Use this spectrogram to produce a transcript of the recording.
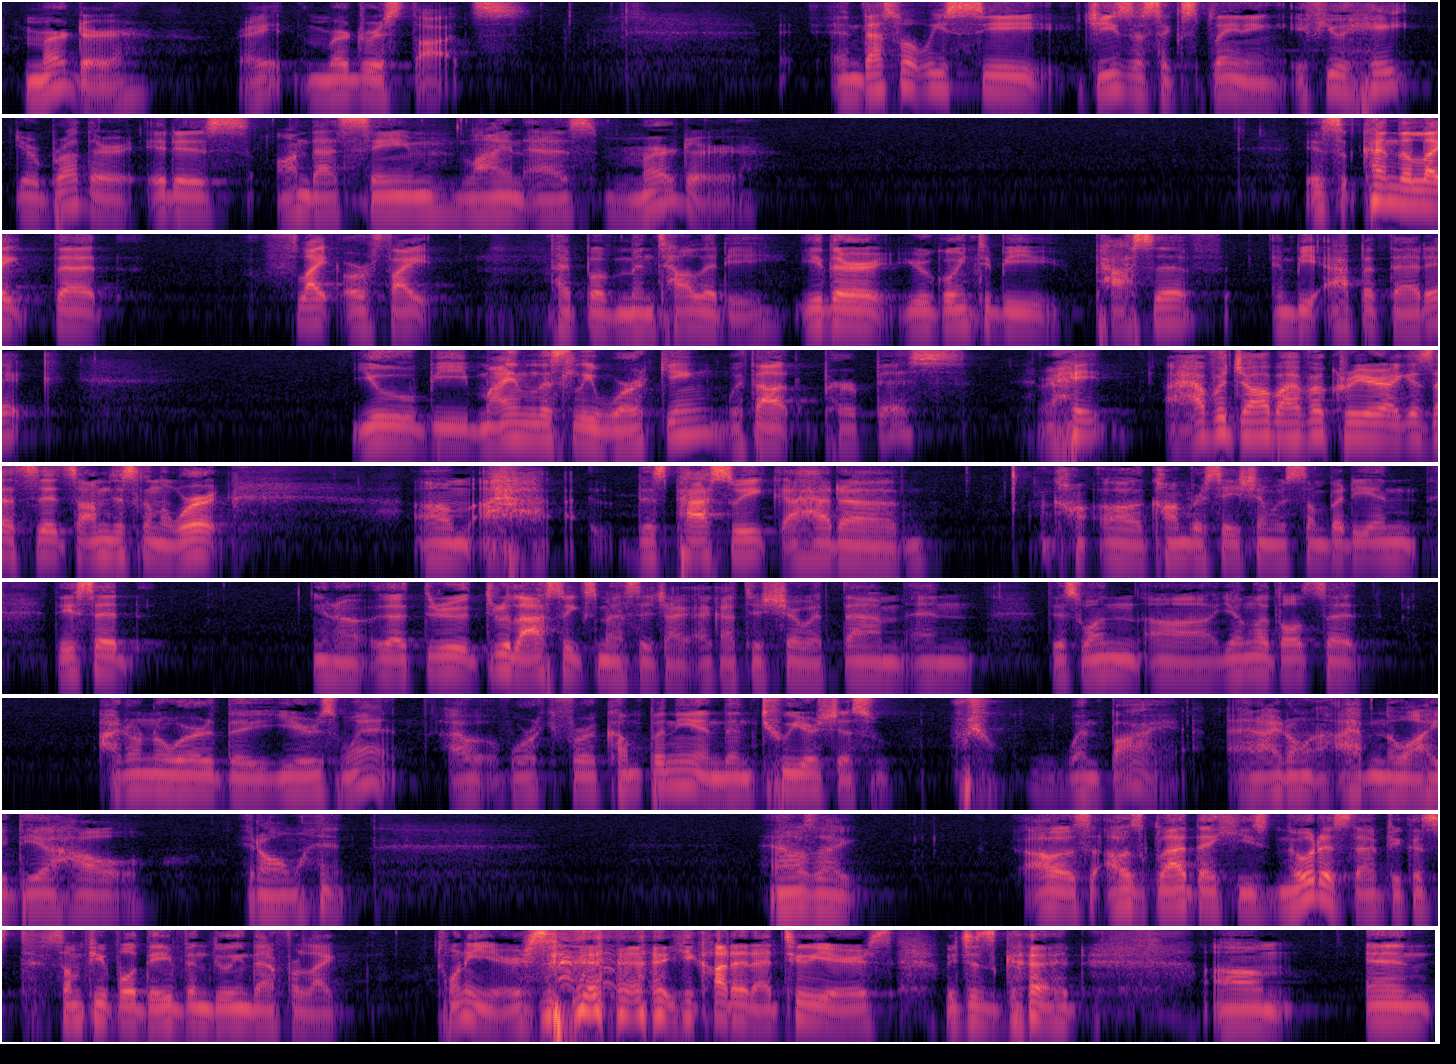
murder, right? Murderous thoughts. And that's what we see Jesus explaining. If you hate your brother, it is on that same line as murder. It's kind of like that flight or fight type of mentality. Either you're going to be passive and be apathetic, you'll be mindlessly working without purpose, right? I have a job, I have a career, I guess that's it, so I'm just gonna work. Um, this past week, I had a uh, conversation with somebody, and they said, you know, through through last week's message, I, I got to share with them, and this one uh, young adult said, "I don't know where the years went. I worked for a company, and then two years just went by, and I don't, I have no idea how it all went." And I was like, I was I was glad that he's noticed that because some people they've been doing that for like 20 years. he caught it at two years, which is good. Um, and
